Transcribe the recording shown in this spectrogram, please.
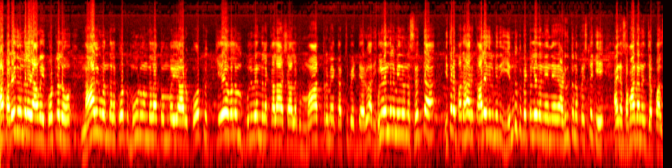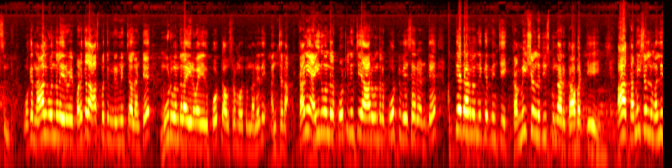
ఆ పదహైదు వందల యాభై కోట్లలో నాలుగు వందల కోట్లు మూడు వందల తొంభై ఆరు కోట్లు కేవలం పులివెందుల కళాశాలకు మాత్రమే ఖర్చు పెట్టారు. అది పులివెందుల మీద ఉన్న శ్రద్ధ ఇతర పదహారు కాలేజీల మీద ఎందుకు పెట్టలేదని నేను అడుగుతున్న ప్రశ్నకి ఆయన సమాధానం చెప్పాల్సింది. ఒక నాలుగు వందల ఇరవై పడకల ఆసుపత్రిని నిర్మించాలంటే మూడు వందల ఇరవై ఐదు కోట్లు అవసరం అవుతుంది అనేది అంచనా. కానీ ఐదు వందల కోట్ల నుంచి ఆరు వందల కోట్లు వేశారంటే గుత్తేదారుల దగ్గర నుంచి కమిషన్లు తీసుకున్నారు కాబట్టి ఆ కమిషన్లు మళ్ళీ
